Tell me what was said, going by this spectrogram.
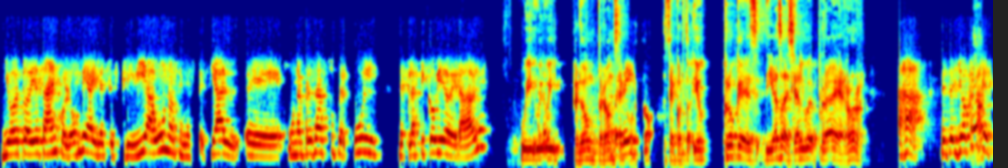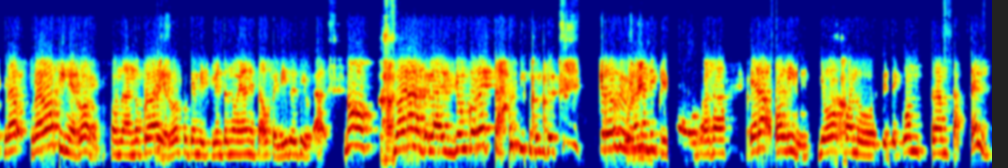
Yo todavía estaba en Colombia y les escribí a unos en especial, eh, una empresa súper cool de plástico biodegradable. Uy, uy, uy, perdón, perdón, se cortó, se cortó. Yo creo que ibas a decir algo de prueba de error. Ajá, entonces yo creo que es prueba, sin error, o sea, no prueba de error porque mis clientes no habían estado felices y ah, no, no era la, la, decisión correcta. Entonces creo que hubieran inclinado. O sea, era all in. Yo cuando empecé con Transactel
